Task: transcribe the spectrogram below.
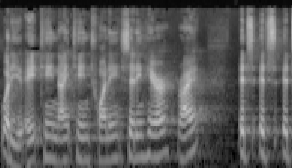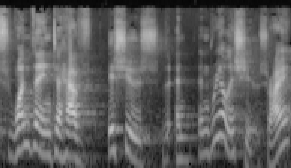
what are you, 18, 19, 20, sitting here, right? It's, it's, it's one thing to have issues and, and real issues, right?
